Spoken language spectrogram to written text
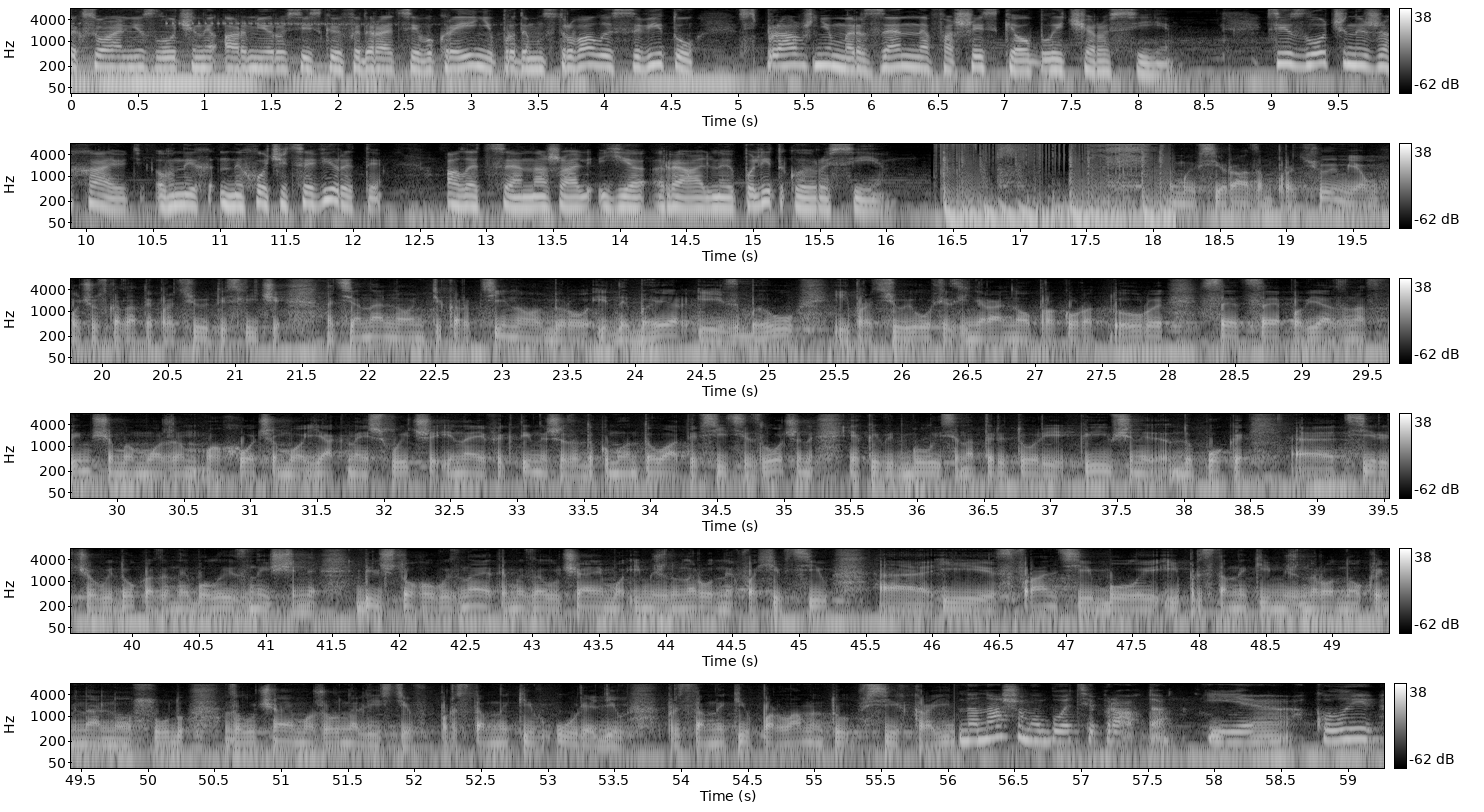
Сексуальні злочини армії Російської Федерації в Україні продемонстрували світу справжнє мерзенне фашистське обличчя Росії. Ці злочини жахають, в них не хочеться вірити, але це, на жаль, є реальною політикою Росії. Ми всі разом працюємо. Я вам хочу сказати, працюють і слідчі Національного антикорупційного бюро, і ДБР, і СБУ, і працює офіс Генеральної прокуратури. Все це пов'язано з тим, що ми можемо, хочемо якнайшвидше і найефективніше задокументувати всі ці злочини, які відбулися на території Київщини, допоки е, ці речові докази не були знищені. Більш того, ви знаєте, ми залучаємо і міжнародних фахівців, е, і з Франції були і представники міжнародного кримінального суду. Залучаємо журналістів, представників урядів, представників парламенту всіх країн. На нашому боці правда. І коли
